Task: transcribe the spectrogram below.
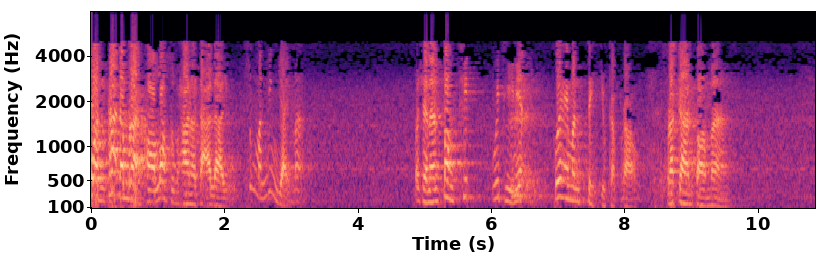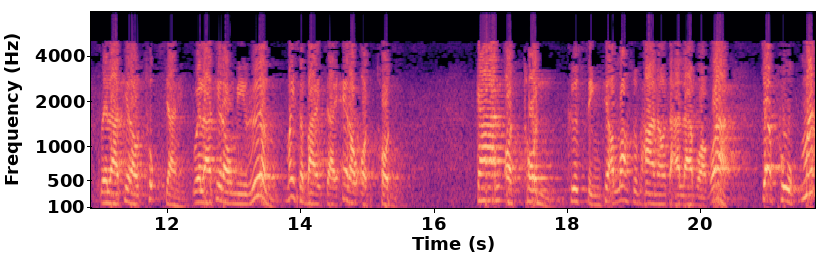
วนพระดำรัสของ Allah سبحانه และ تعالى อยู่ซึ่งมันยิ่งใหญ่มาก เพราะฉะนั้นต้องคิดวิธีนี้ เพื่อให้มันติดอยู่กับเรา ประการต่อมา เวลาที่เราทุกข์ใจ เวลาที่เรามีเรื่องไม่สบายใจให้เราอดทน การอดทนคือสิ่งที่อัลลอฮฺสุบฮานาอัลลอฮฺบอกว่า จะผูกมัด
